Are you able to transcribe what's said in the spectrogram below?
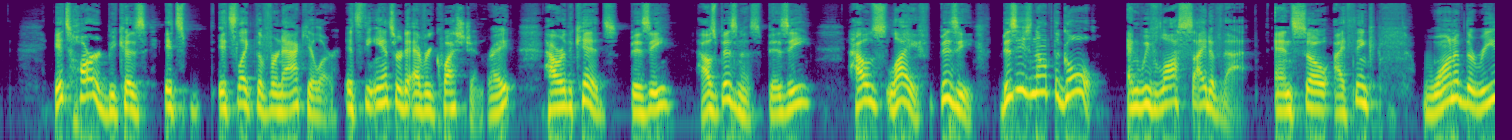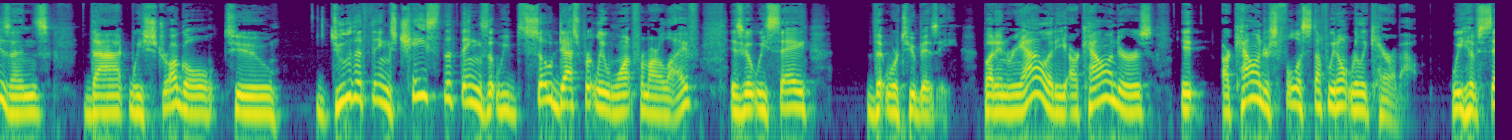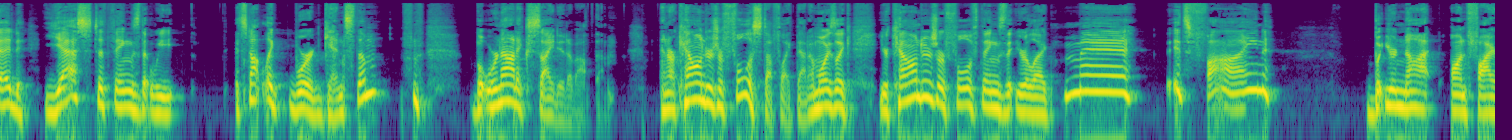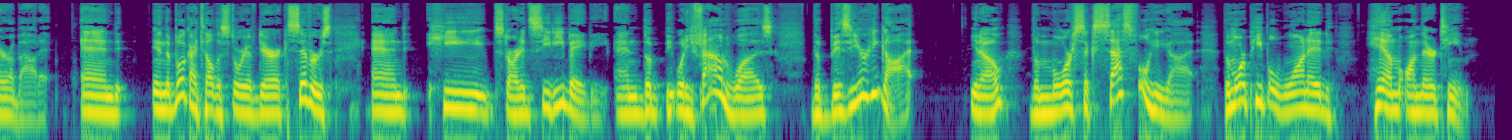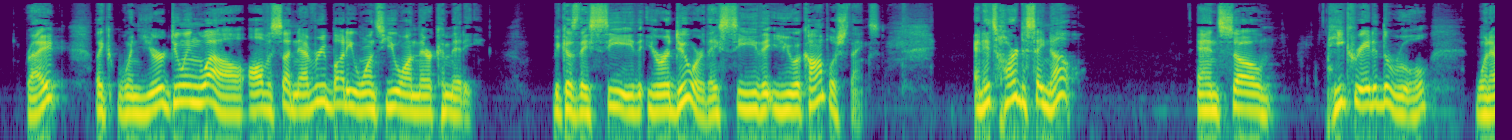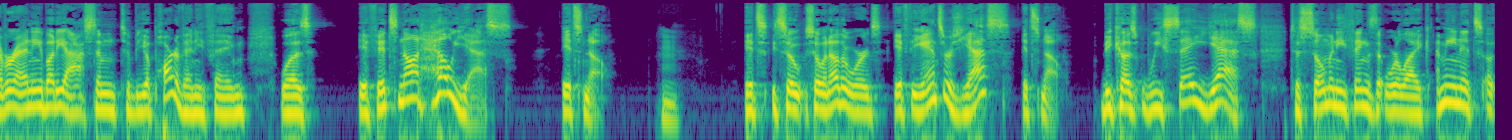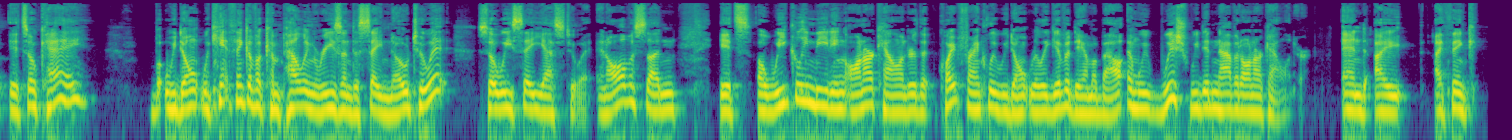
It's hard because it's it's like the vernacular. It's the answer to every question, right? How are the kids? Busy. How's business? Busy. How's life? Busy. Busy is not the goal. And we've lost sight of that. And so I think one of the reasons that we struggle to do the things, chase the things that we so desperately want from our life is that we say that we're too busy. But in reality, our calendars, it, our calendars full of stuff we don't really care about. We have said yes to things that we, it's not like we're against them, but we're not excited about them. And our calendars are full of stuff like that. I'm always like, your calendars are full of things that you're like, meh, it's fine, but you're not on fire about it. And in the book, I tell the story of Derek Sivers, and he started CD Baby. And the, what he found was the busier he got, you know, the more successful he got, the more people wanted him on their team, right? Like when you're doing well, all of a sudden everybody wants you on their committee because they see that you're a doer. They see that you accomplish things. And it's hard to say no. And so he created the rule whenever anybody asked him to be a part of anything was if it's not hell yes, it's no. It's so so in other words, if the answer is yes, it's no. Because we say yes to so many things that we're like, I mean, it's it's okay, but we don't we can't think of a compelling reason to say no to it. So we say yes to it. And all of a sudden, it's a weekly meeting on our calendar that quite frankly we don't really give a damn about and we wish we didn't have it on our calendar. And I I think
